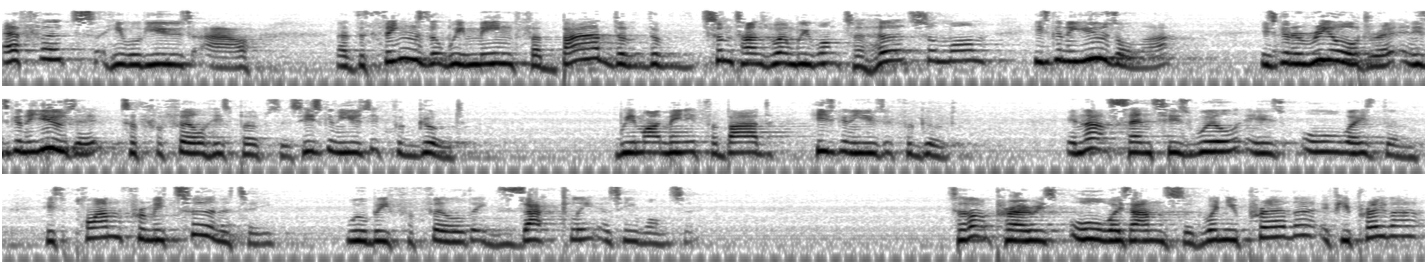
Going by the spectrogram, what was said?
efforts, He will use our, uh, the things that we mean for bad, the, the, sometimes when we want to hurt someone, He's going to use all that He's going to reorder it and he's going to use it to fulfill his purposes. He's going to use it for good. We might mean it for bad. He's going to use it for good. In that sense, his will is always done. His plan from eternity will be fulfilled exactly as he wants it. So that prayer is always answered. When you pray that, if you pray that,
